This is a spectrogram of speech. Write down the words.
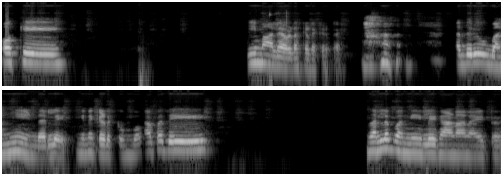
ഓക്കേ. ഈ മാല അവിടെ കിടക്കട്ടെ. അതൊരു ഭംഗിയുണ്ട് അല്ലേ? ഇങ്ങനെ കിടക്കുമ്പോ. അപ്പൊ അതേ നല്ല ഭംഗിയില്ലേ കാണാനായിട്ട്?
